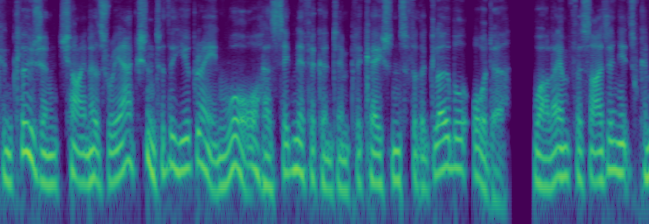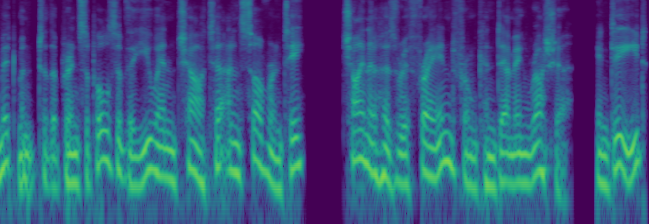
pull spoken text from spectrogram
Conclusion China's reaction to the Ukraine war has significant implications for the global order. While emphasizing its commitment to the principles of the UN Charter and sovereignty, China has refrained from condemning Russia. Indeed,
